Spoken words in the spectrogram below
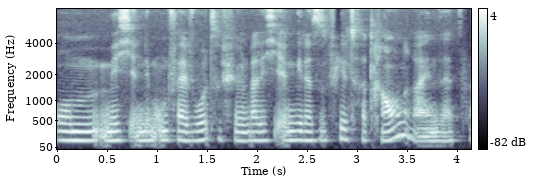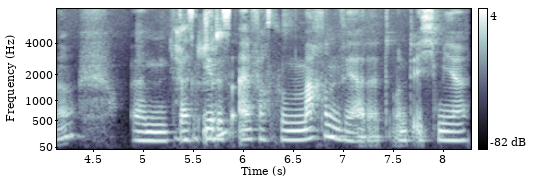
um mich in dem Umfeld wohlzufühlen, weil ich irgendwie da so viel Vertrauen reinsetze, ähm, dass ihr das einfach so machen werdet und ich mir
